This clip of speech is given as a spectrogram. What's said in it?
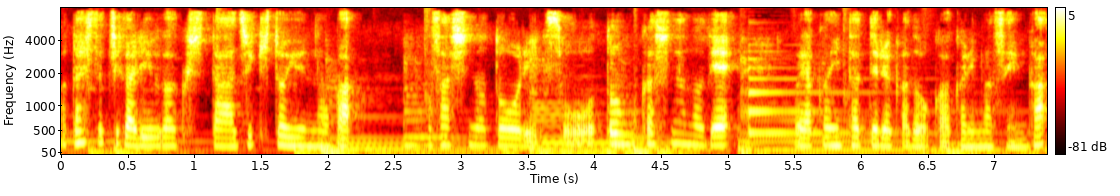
私たちが留学した時期というのがお察しの通り相当昔なのでお役に立てるかどうかわかりませんが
